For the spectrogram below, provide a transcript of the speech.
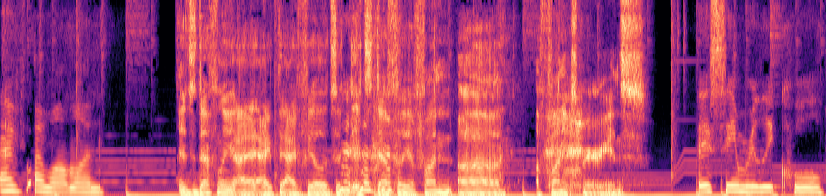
I I want one. it's definitely i I, th- I feel it's a, it's definitely a fun uh a fun experience They seem really cool.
